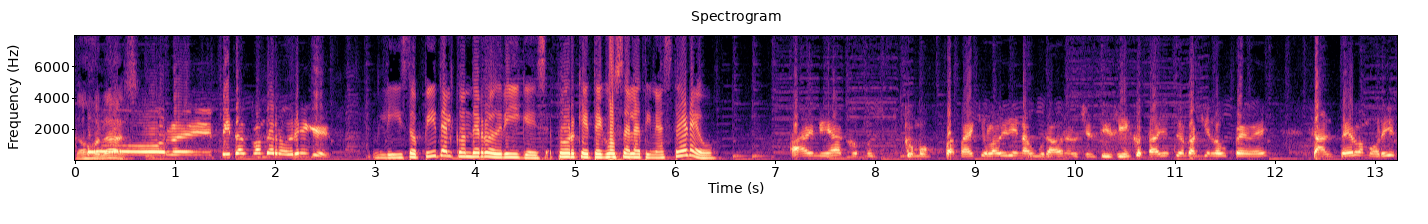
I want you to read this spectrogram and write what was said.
No, Jonás. Por eh, Peter Conde Rodríguez. Listo, Pete el Conde Rodríguez. ¿Por qué te gusta Latina Estéreo? Ay, mija, pues, como papá de que yo lo había inaugurado en el 85, estaba yo estudiando aquí en la UPB, saltero a morir.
